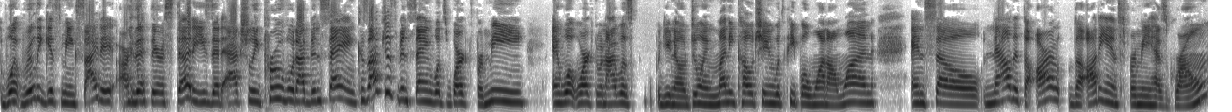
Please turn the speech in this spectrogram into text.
what really gets me excited are that there are studies that actually prove what I've been saying because I've just been saying what's worked for me and what worked when I was, you know, doing money coaching with people one on one. And so now that the our, the audience for me has grown,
